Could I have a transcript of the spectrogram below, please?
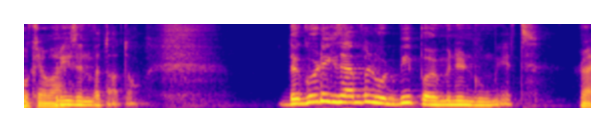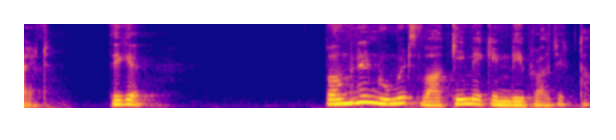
okay reason बताता हूँ। The good example would be Permanent Roommates right ठीक है? परमानेंट रूममेट्स वाकई में एक इंडी प्रोजेक्ट था।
